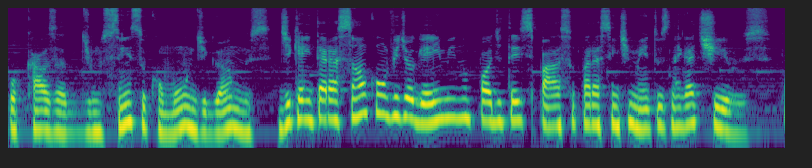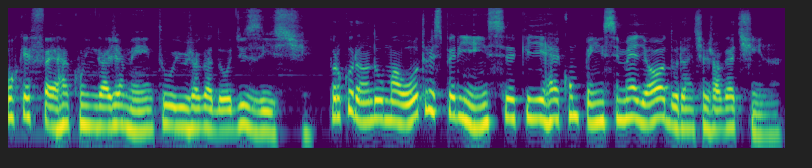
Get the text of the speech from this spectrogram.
por causa de um senso comum, digamos, de que a interação com o videogame não pode ter espaço para sentimentos negativos, porque ferra com o engajamento e o jogador desiste, procurando uma outra experiência que lhe recompense melhor durante a jogatina.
